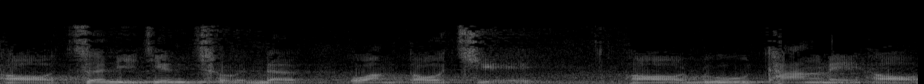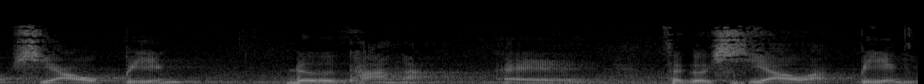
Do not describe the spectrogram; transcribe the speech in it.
哦，真已经存了，忘都绝，哦，如汤呢，哦，消冰，热汤啊，哎，这个消啊冰，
